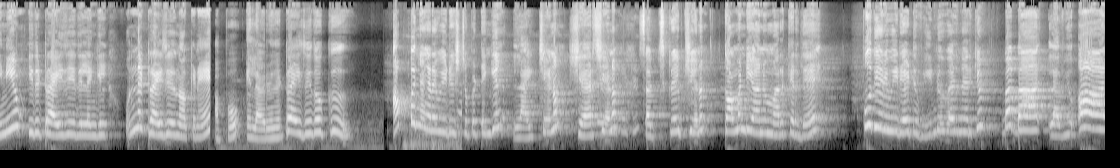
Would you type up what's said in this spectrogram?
ഇനിയും ഇത് ട്രൈ ചെയ്തില്ലെങ്കിൽ ഒന്ന് ട്രൈ ചെയ്ത് നോക്കണേ. അപ്പോൾ എല്ലാവരും ഒന്ന് ട്രൈ ചെയ്ത് നോക്ക്. അപ്പം ഞങ്ങളുടെ വീഡിയോ ഇഷ്ടപ്പെട്ടെങ്കിൽ ലൈക്ക് ചെയ്യണം ഷെയർ ചെയ്യണം സബ്സ്ക്രൈബ് ചെയ്യണം കമന്റ് ചെയ്യാനും മറക്കരുതേ. പുതിയൊരു വീഡിയോ ആയിട്ട് വീണ്ടും വരുന്നതായിരിക്കും. Bye bye love you all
